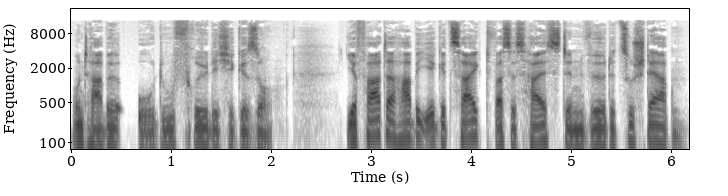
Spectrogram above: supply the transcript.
und habe O du Fröhliche gesungen. Ihr Vater habe ihr gezeigt, was es heißt, in Würde zu sterben.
